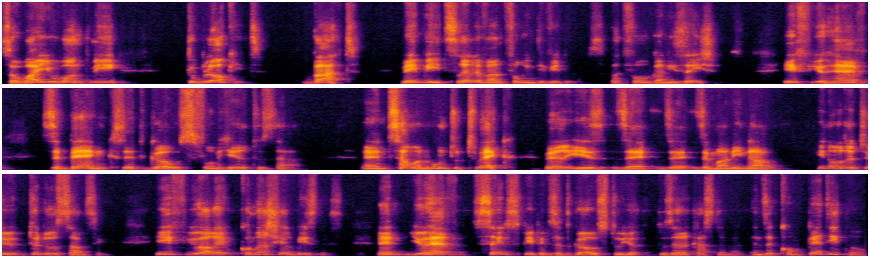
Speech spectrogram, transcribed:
So why you want me to block it? But maybe it's relevant for individuals, but for organizations. If you have the bank that goes from here to there, and someone want to track where is the, the, the money now in order to, to do something. If you are a commercial business and you have salespeople that goes to your to their customer and the competitor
